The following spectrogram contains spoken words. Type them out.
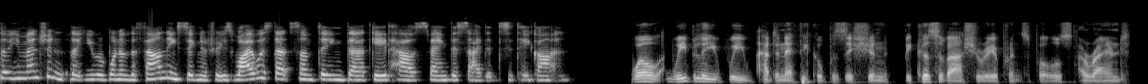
So you mentioned that you were one of the founding signatories. Why was that something that Gatehouse Bank decided to take on? Well, we believe we had an ethical position because of our Sharia principles around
